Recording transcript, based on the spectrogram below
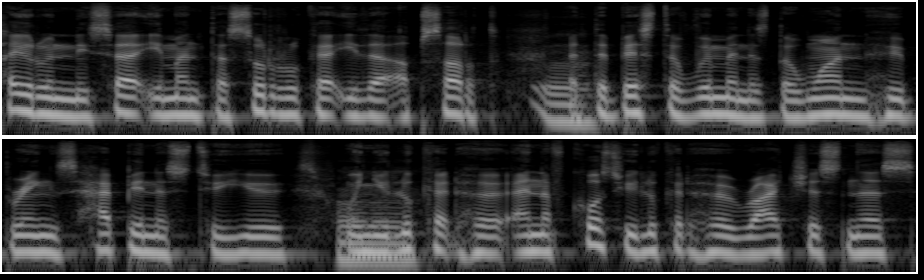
khairun nisa'i man tasurruka idha absart mm. that the best of women is the one who brings happiness to you when you look at her. And of course you look at her righteousness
